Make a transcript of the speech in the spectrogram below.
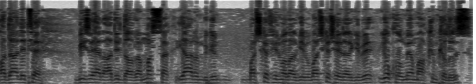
adalete biz eğer adil davranmazsak yarın bir gün başka firmalar gibi başka şeyler gibi yok olmaya mahkum kalırız.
